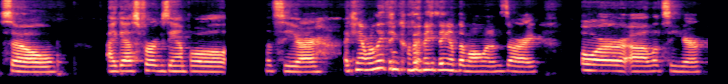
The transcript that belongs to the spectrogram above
So, I guess, for example, let's see here. I can't really think of anything at the moment. I'm sorry. Or uh, let's see here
